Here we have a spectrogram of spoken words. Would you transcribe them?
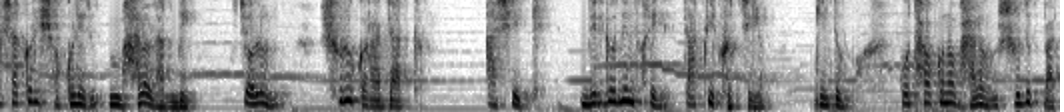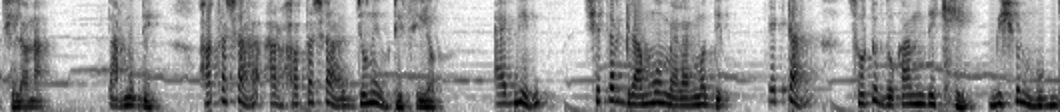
আশা করি সকলের ভালো লাগবে। চলুন শুরু করা যাক। আশিক দীর্ঘদিন ধরে চাকরি খুঁজছিল, কিন্তু কোথাও কোনো ভালো সুযোগ পাচ্ছিল না। তার মধ্যে হতাশা আর হতাশা জমে উঠেছিল। একদিন সে তার গ্রাম্য মেলার মধ্যে একটা ছোট দোকান দেখে ভীষণ মুগ্ধ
